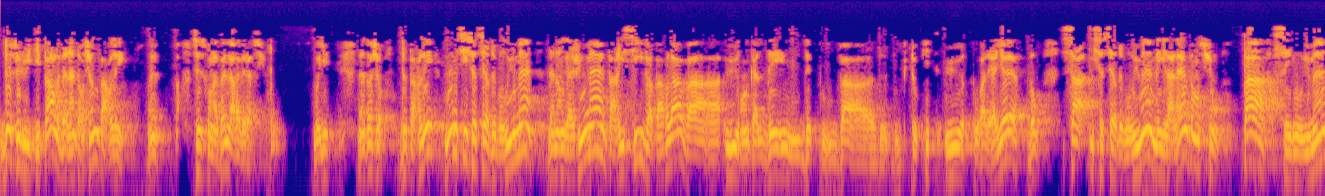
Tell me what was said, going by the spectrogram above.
de celui qui parle, ben, l'intention de parler. C'est ce qu'on appelle la révélation. Vous voyez L'intention de parler, même si ça sert de bruit humain, d'un langage humain, par ici, va par là, va à Ur en Chaldée, ou, va plutôt quitte Ur pour aller ailleurs, bon, ça, il se sert de bruit humain, mais il a l'intention, par ces mots humains,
